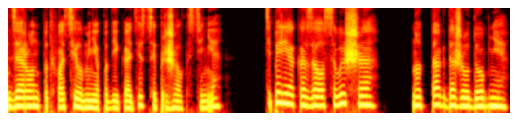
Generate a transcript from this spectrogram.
Диарон подхватил меня под ягодицы и прижал к стене. Теперь я оказалась выше, но так даже удобнее.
